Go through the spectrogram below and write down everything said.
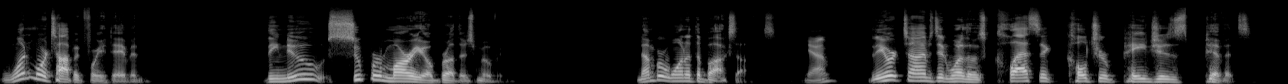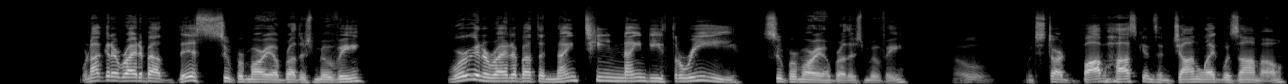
One more topic for you, David. The new Super Mario Brothers movie. Number one at the box office. Yeah. The New York Times did one of those classic culture pages pivots. We're not going to write about this Super Mario Brothers movie. We're going to write about the 1993 Super Mario Brothers movie Oh, which starred Bob Hoskins and John Leguizamo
